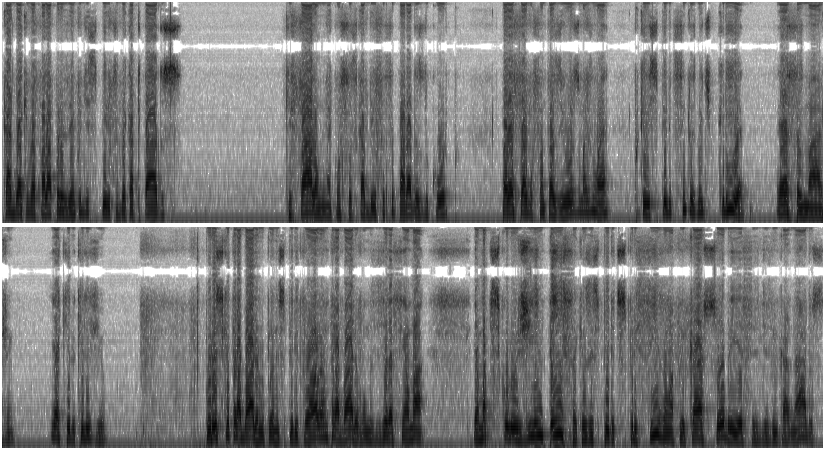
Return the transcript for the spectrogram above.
Kardec vai falar, por exemplo, de espíritos decapitados, que falam né, com suas cabeças separadas do corpo. Parece algo fantasioso, mas não é, porque o espírito simplesmente cria essa imagem é aquilo que ele viu. Por isso que o trabalho no plano espiritual é um trabalho, vamos dizer assim, é uma, é uma psicologia intensa que os espíritos precisam aplicar sobre esses desencarnados,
